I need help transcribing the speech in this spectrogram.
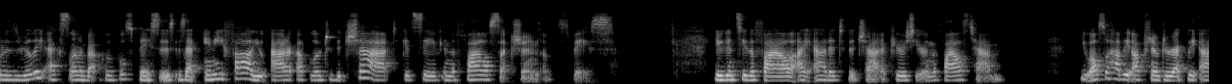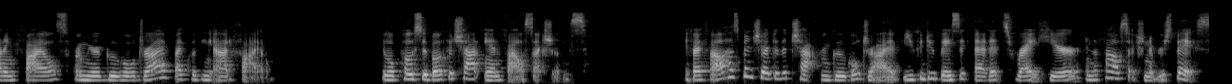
What is really excellent about Google Spaces is that any file you add or upload to the chat gets saved in the file section of the space. You can see the file I added to the chat appears here in the Files tab. You also have the option of directly adding files from your Google Drive by clicking Add File. It will post to both the chat and file sections. If a file has been shared to the chat from Google Drive, you can do basic edits right here in the file section of your space.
